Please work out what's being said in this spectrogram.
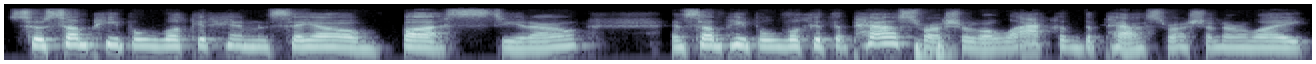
So some people look at him and say, "Oh, bust," you know, and some people look at the pass mm-hmm. rush or the lack of the pass rush and are like,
